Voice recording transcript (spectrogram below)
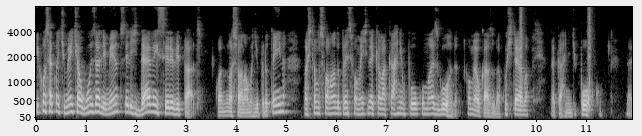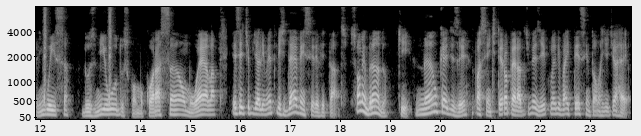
E consequentemente, alguns alimentos eles devem ser evitados. Quando nós falamos de proteína, nós estamos falando principalmente daquela carne um pouco mais gorda, como é o caso da costela, da carne de porco, da linguiça, dos miúdos, como coração, moela. Esse tipo de alimento eles devem ser evitados. Só lembrando que não quer dizer que o paciente ter operado de vesícula ele vai ter sintomas de diarreia.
